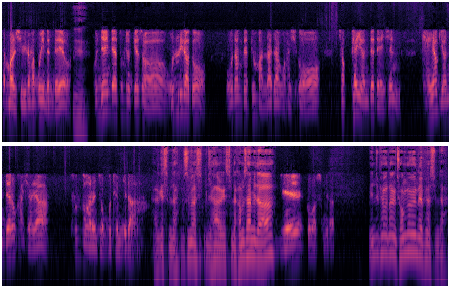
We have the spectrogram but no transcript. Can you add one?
팻말 시위를 하고 있는데요. 예. 문재인 대통령께서 오늘이라도 오당 대표 만나자고 하시고 적폐 연대 대신 개혁 연대로 가셔야 성공하는 정부 됩니다. 알겠습니다. 무슨 말씀인지 알겠습니다. 감사합니다. 예, 고맙습니다. 민주평화당 정동영 대표였습니다.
